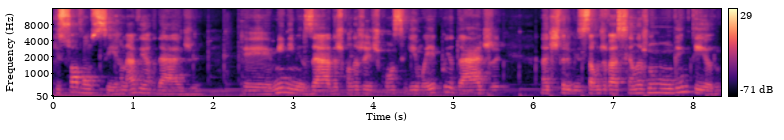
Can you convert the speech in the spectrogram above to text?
que só vão ser, na verdade, é, minimizadas quando a gente conseguir uma equidade na distribuição de vacinas no mundo inteiro.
